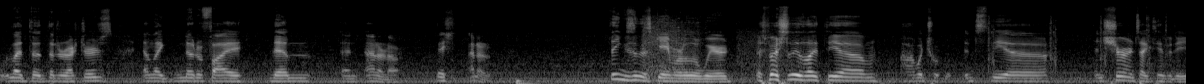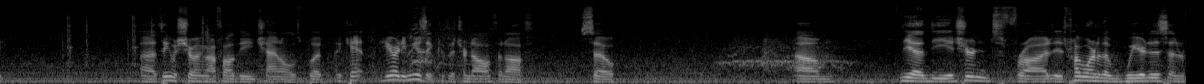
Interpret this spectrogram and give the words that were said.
like the, the directors, and like notify them? And I don't know, they, sh- I don't know. Things in this game are a little weird, especially like the um, uh, which it's the uh, insurance activity. Uh, I think it was showing off all the channels, but I can't hear any music because I turned it off and off. So, um, yeah, the insurance fraud is probably one of the weirdest and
